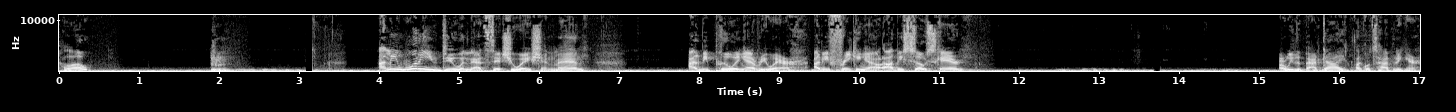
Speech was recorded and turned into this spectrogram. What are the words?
Hello? I mean, what do you do in that situation, man? I'd be pooing everywhere. I'd be freaking out. I'd be so scared. Are we the bad guy? Like, what's happening here?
